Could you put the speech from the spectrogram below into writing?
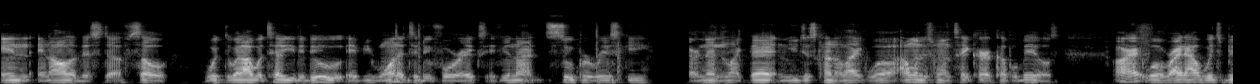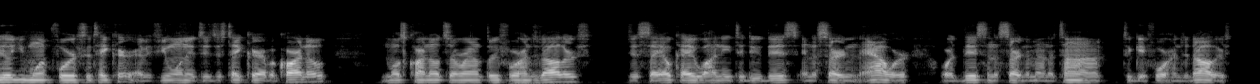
in in all of this stuff. So what what I would tell you to do if you wanted to do forex, if you're not super risky or nothing like that, and you just kind of like, well, I want just want to take care of a couple bills. All right, well, write out which bill you want forex to take care of. If you wanted to just take care of a car note, most car notes are around three four hundred dollars. Just say, okay, well, I need to do this in a certain hour or this in a certain amount of time to get four hundred dollars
